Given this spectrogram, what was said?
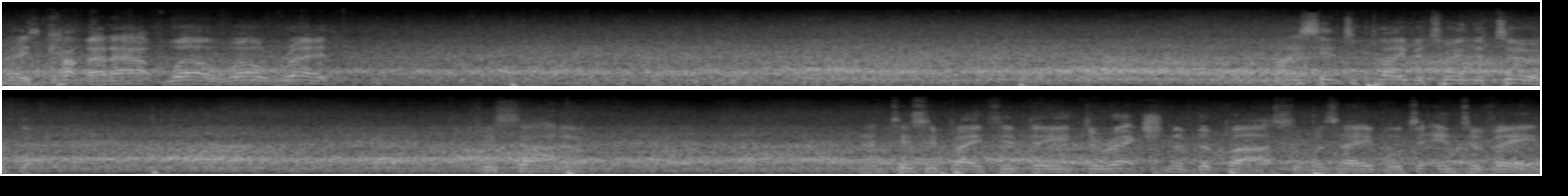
Oh, he's cut that out well, well read. Nice interplay between the two of them. Pisano anticipated the direction of the pass and was able to intervene.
